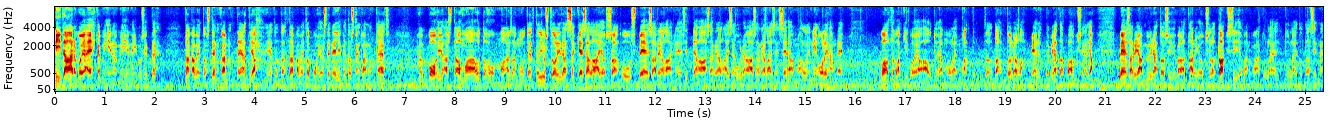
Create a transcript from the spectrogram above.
niitä arvoja ehkä, mihin, mihin niin kuin sitten takavetosten kannattajat ja, ja tota, takavetopohjaisten nelivetosten kannattajat pohjaa sitä omaa autohommaansa, mutta että just oli tässä kesällä ajossa uusi B-sarjalainen ja sitten A-sarjalaisen, uuden A-sarjalaisen sedan malli, niin olihan ne valtava kivoja autoja molemmat. Tota, todella miellyttäviä tapauksia. Ja B-sarjaa myydään tosi hyvällä tarjouksella taksiin ja varmaan tulee, tulee tota sinne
